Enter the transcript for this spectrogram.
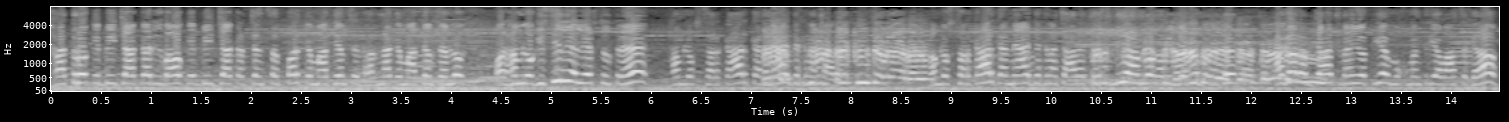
छात्रों के बीच जाकर युवाओं के बीच जाकर जनसंपर्क के माध्यम से धरना के माध्यम से हम लोग और हम लोग इसीलिए लेट से उतरे हैं हम लोग सरकार का न्याय देखना चाह रहे हैं। हम लोग सरकार का न्याय देखना चाह रहे थे इसलिए हम लोग अभी लेट उतरे अगर अब जाँच नहीं होती है मुख्यमंत्री आवास से घेराव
